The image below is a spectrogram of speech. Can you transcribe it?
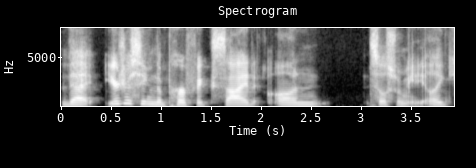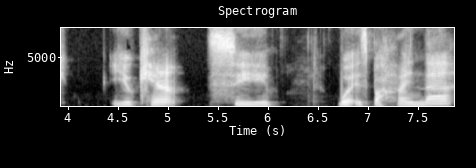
that you're just seeing the perfect side on social media, like, you can't see what is behind that,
